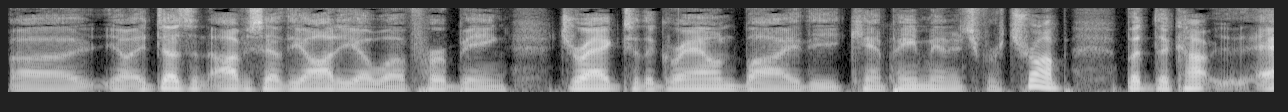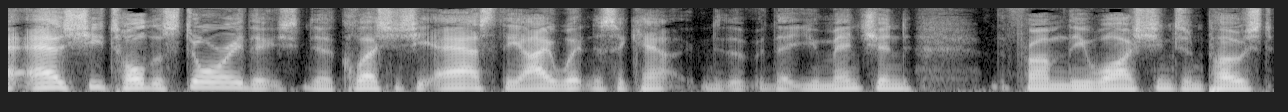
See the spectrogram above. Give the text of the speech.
Uh, you know, it doesn't obviously have the audio of her being dragged to the ground by the campaign manager for Trump, but the as she told the story, the, the question she asked, the eyewitness account that you mentioned from the Washington Post,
